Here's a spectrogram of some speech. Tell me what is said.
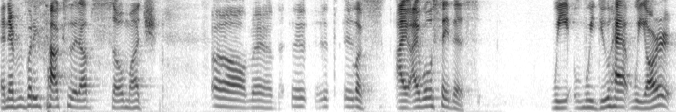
and everybody talks it up so much. Oh man, it, it, Look, I, I will say this: we we do have we are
